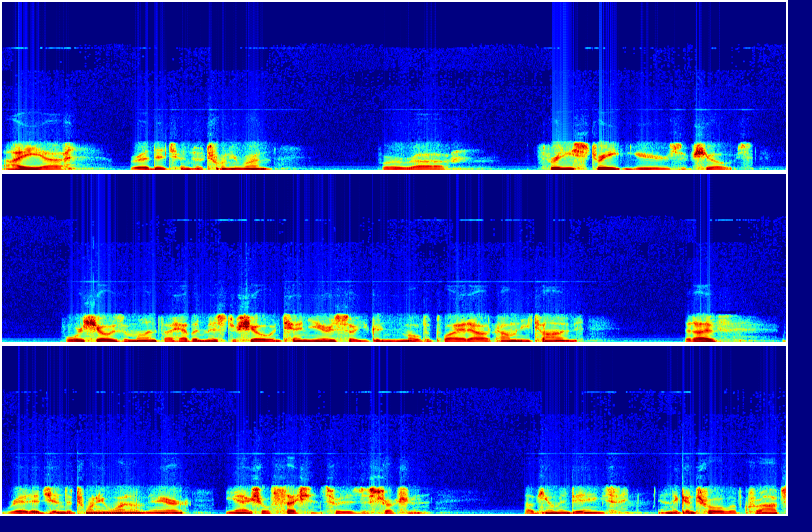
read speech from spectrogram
I uh, read the Agenda 21 for uh, three straight years of shows four shows a month. I haven't missed a show in 10 years, so you can multiply it out how many times that I've read Agenda 21 on the air, the actual sections for the destruction of human beings and the control of crops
